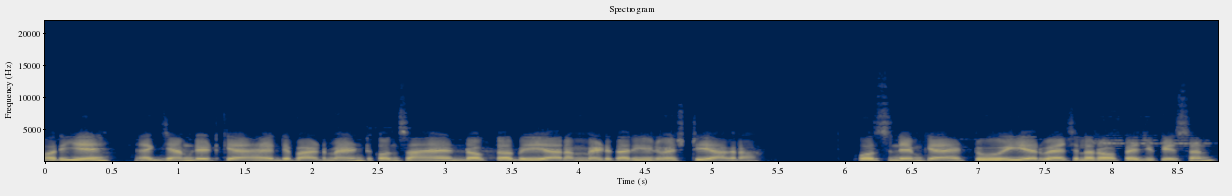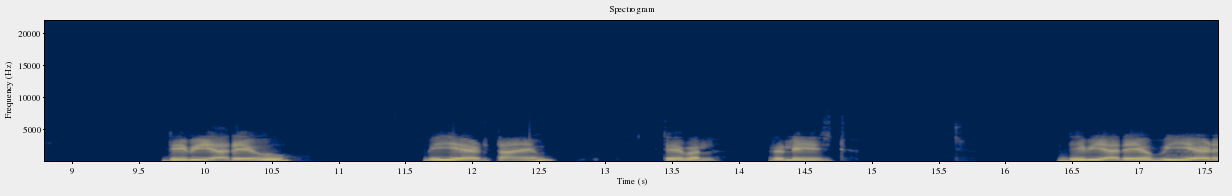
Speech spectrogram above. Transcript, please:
और ये एग्ज़ाम डेट क्या है? डिपार्टमेंट कौन सा है? Doctor B R Ambedkar university Agra course name क्या है? Two year bachelor of education D B R U B Ed time table release D B R U B Ed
